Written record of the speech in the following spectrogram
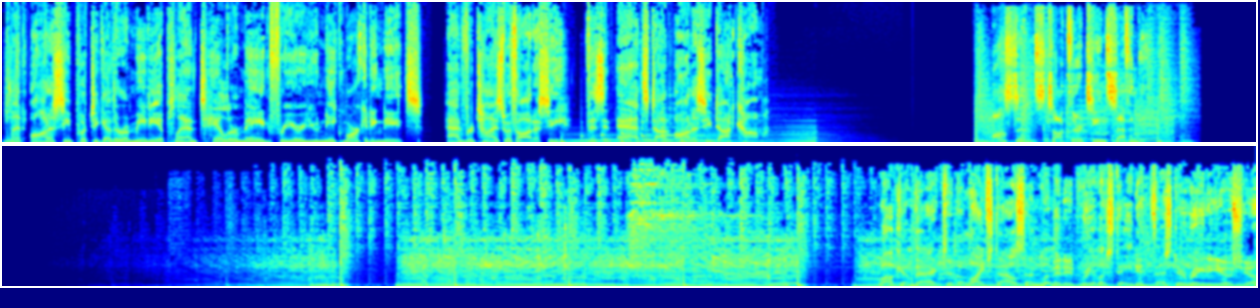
Let Audacy put together a media plan tailor made for your unique marketing needs. Advertise with Audacy. Visit ads.audacy.com. Austin's Talk 1370. Welcome back to the Lifestyles Unlimited Real Estate Investor Radio Show.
